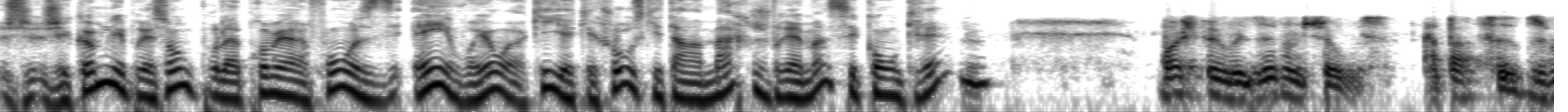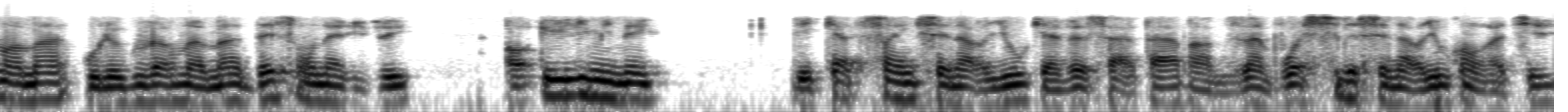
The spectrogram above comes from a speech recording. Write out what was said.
J'ai comme l'impression que pour la première fois, on se dit, hein, voyons, ok, il y a quelque chose qui est en marche vraiment, c'est concret. Moi, je peux vous dire une chose. À partir du moment où le gouvernement, dès son arrivée, a éliminé les 4-5 scénarios qu'il y avait sur la table en disant voici le scénario qu'on retient,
